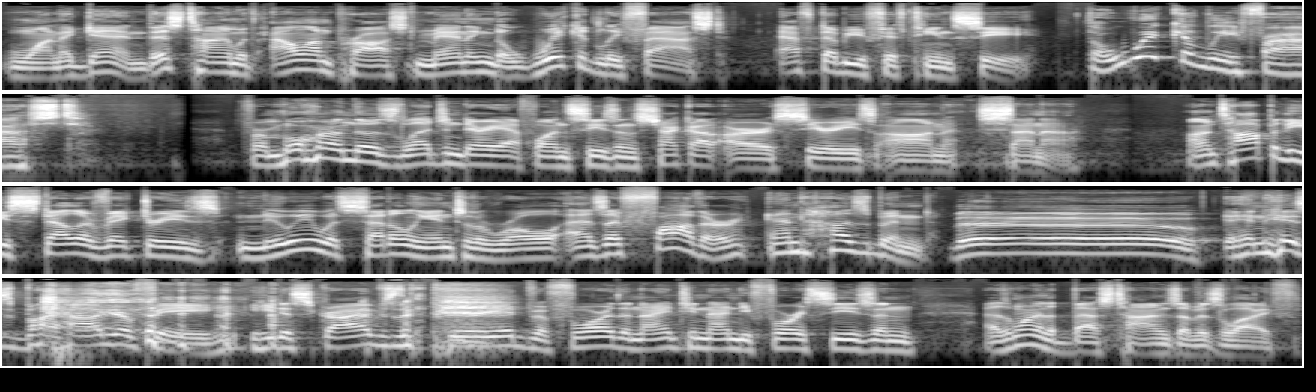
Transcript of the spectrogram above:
won again, this time with Alain Prost manning the wickedly fast FW15C. The wickedly fast. For more on those legendary F1 seasons, check out our series on Senna. On top of these stellar victories, Newey was settling into the role as a father and husband. Boo! In his biography, he describes the period before the 1994 season as one of the best times of his life.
